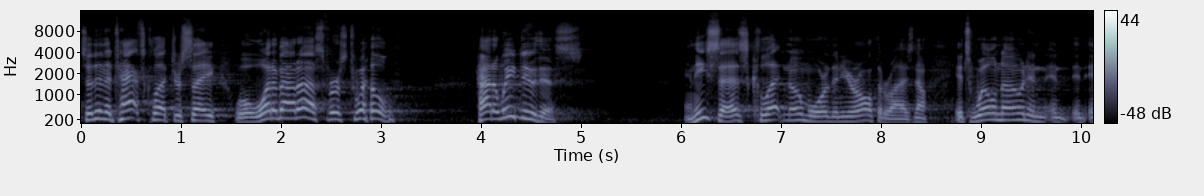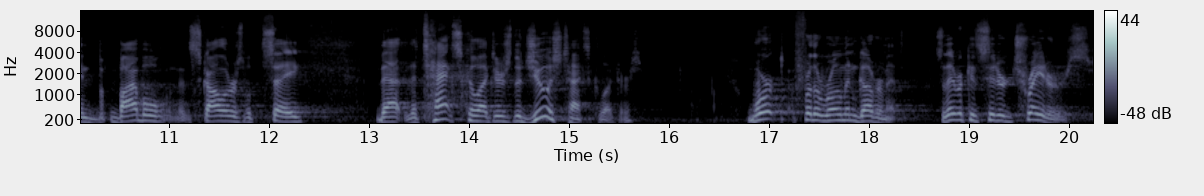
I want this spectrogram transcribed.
So then the tax collectors say, Well, what about us? Verse 12. How do we do this? And he says, Collect no more than you're authorized. Now, it's well known, and, Bible scholars would say that the tax collectors, the Jewish tax collectors, worked for the Roman government. So they were considered traitors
